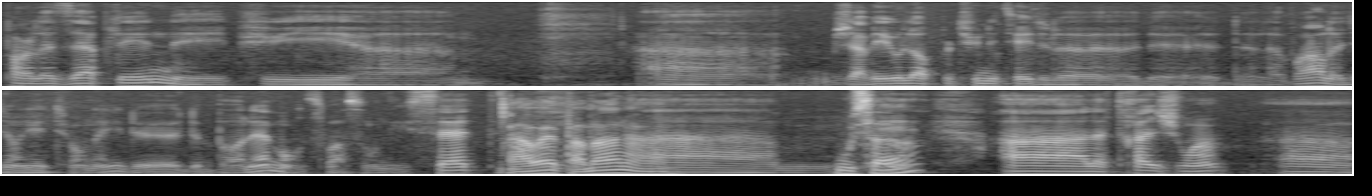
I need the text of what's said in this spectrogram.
par le Zeppelin et puis euh, euh, j'avais eu l'opportunité de le, de, de le voir, le dernier tournée de, de Bonham en 77. Ah ouais, pas mal. hein. Euh, Où ça? et Le 13 juin euh,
